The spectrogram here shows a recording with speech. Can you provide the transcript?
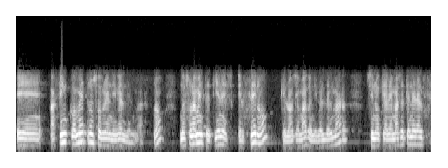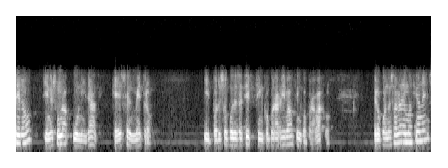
eh, a 5 metros sobre el nivel del mar, ¿no? No solamente tienes el cero, que lo has llamado nivel del mar, sino que además de tener el cero, tienes una unidad, que es el metro. Y por eso puedes decir 5 por arriba o 5 por abajo. Pero cuando se habla de emociones,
